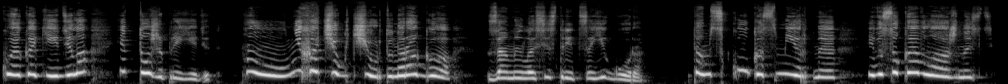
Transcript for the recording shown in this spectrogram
кое-какие дела и тоже приедет. «Фу, не хочу к черту на рога!» – заныла сестрица Егора. «Там скука смертная и высокая влажность».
